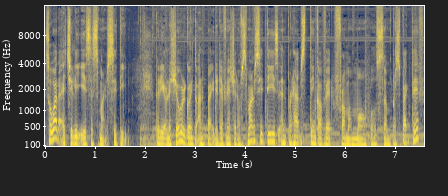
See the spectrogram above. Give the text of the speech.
So, what actually is a smart city? Today on the show, we're going to unpack the definition of smart cities and perhaps think of it from a more wholesome perspective.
